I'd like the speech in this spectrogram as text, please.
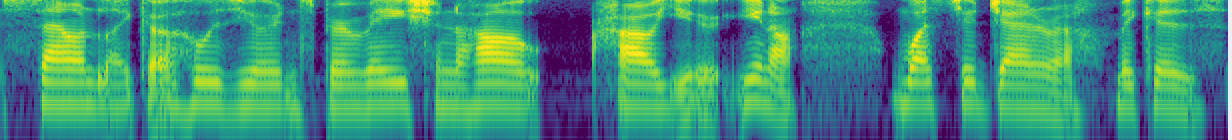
sound like, or who's your inspiration, how how you you know what's your genre, because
